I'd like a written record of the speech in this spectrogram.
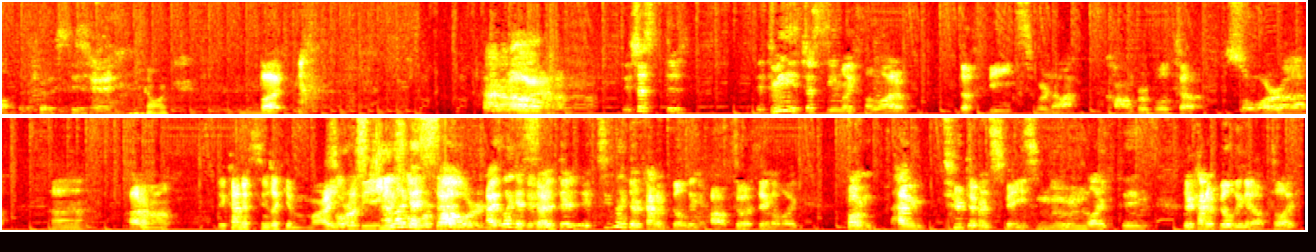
Okay. Going. But I don't oh, know. I don't know. It's just there's, it, to me, it just seemed like a lot of the feats were not comparable to Sora. uh, I don't know. It kind of seems like it might Sora's be. And like I overpowered. said, I, like I said, it seemed like they're kind of building up to a thing of like from having two different space moon like things. They're kind of building it up to like.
